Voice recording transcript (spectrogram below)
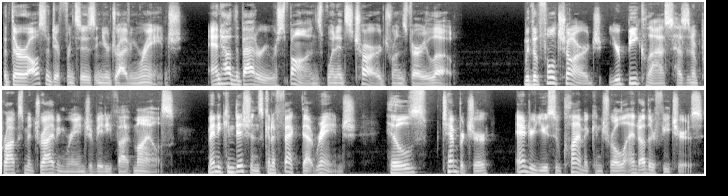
but there are also differences in your driving range, and how the battery responds when its charge runs very low. With a full charge, your B-Class has an approximate driving range of 85 miles. Many conditions can affect that range hills, temperature, and your use of climate control and other features.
